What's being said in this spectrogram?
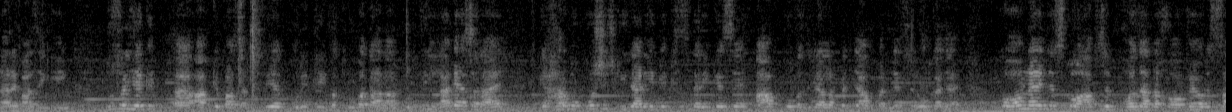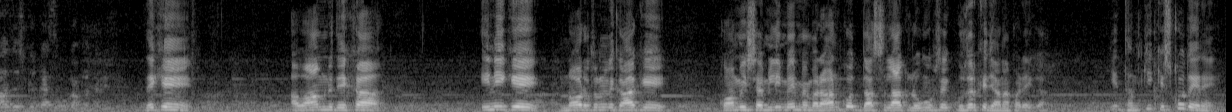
नारेबाजी की। दूसरा ये कि आपके पास अक्सरियत पूरी थी मतरूबत आलात थी, लग ऐसा रहा है कि हर वो कोशिश की जा रही है कि किसी तरीके से आपको वजी अला पंजाब बनने से रोका जाए। कौन है जिसको आपसे बहुत ज़्यादा खौफ है और इस साजिश का कैसे मुकाबला करेंगे देखें आवाम ने देखा, इन्हीं के नौ रत्नों ने कहा कि कौमी असम्बली में मेम्बरान को दस लाख लोगों से गुजर के जाना पड़ेगा। ये धमकी किसको दे रहे हैं?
